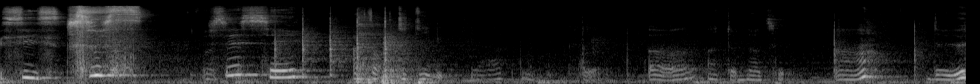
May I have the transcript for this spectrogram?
Six. Six. Six, c'est... Attends, tu dis... Un, attends, non, c'est... Un, deux,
